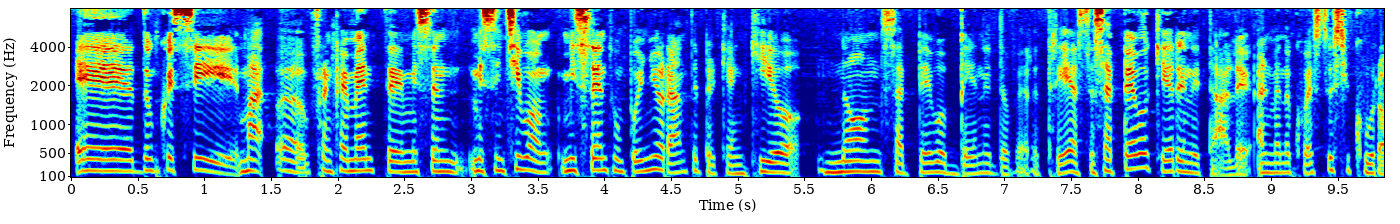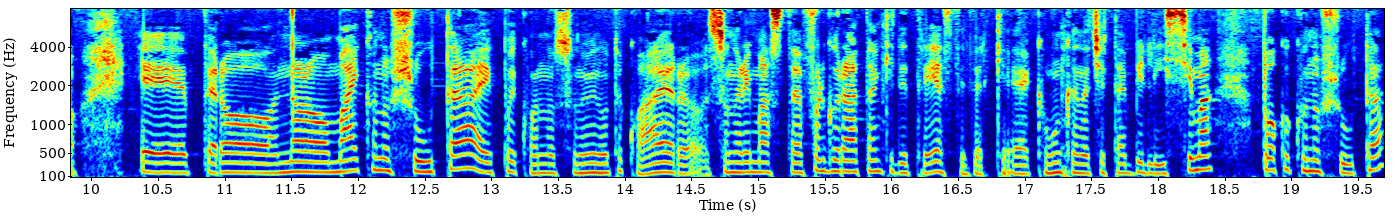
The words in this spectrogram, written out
E dunque sì, ma uh, francamente mi, sen- mi, sentivo, mi sento un po' ignorante perché anch'io non sapevo bene dove era Trieste, sapevo che era in Italia, almeno questo è sicuro, e, però non l'ho mai conosciuta e poi quando sono venuta qua ero, sono rimasta folgorata anche di Trieste perché è comunque una città bellissima, poco conosciuta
